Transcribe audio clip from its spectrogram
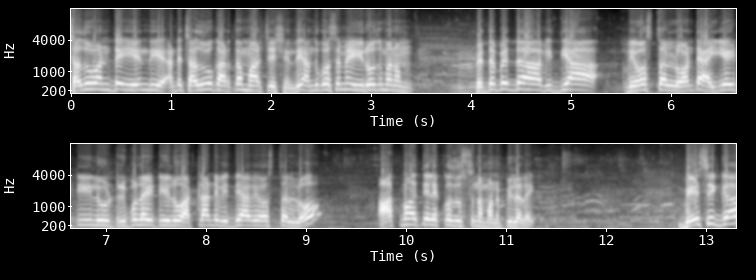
చదువు అంటే ఏంది? అంటే చదువుకు అర్థం మార్చేసింది. అందుకోసమే ఈరోజు మనం పెద్ద పెద్ద విద్యా వ్యవస్థల్లో అంటే ఐఐటీలు ట్రిపుల్ ఐటీలు అట్లాంటి విద్యా వ్యవస్థల్లో ఆత్మహత్యలు ఎక్కువ చూస్తున్నాం మన పిల్లలై. బేసిక్గా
